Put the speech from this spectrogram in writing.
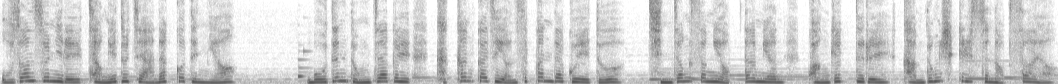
우선순위를 정해두지 않았거든요. 모든 동작을 극한까지 연습한다고 해도 진정성이 없다면 관객들을 감동시킬 순 없어요.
